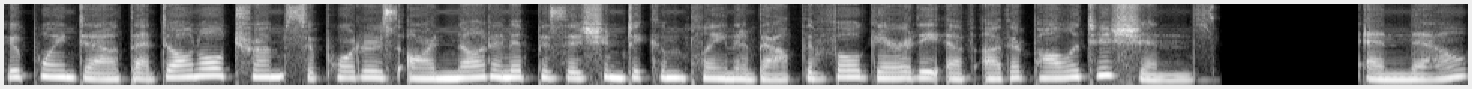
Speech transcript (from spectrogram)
who point out that Donald Trump supporters are not in a position to complain about the vulgarity of other politicians. And now,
